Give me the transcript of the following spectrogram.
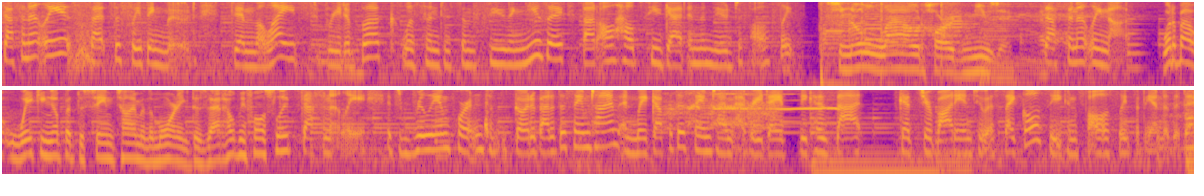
Definitely set the sleeping mood. Dim the lights, read a book, listen to some soothing music. That all helps you get in the mood to fall asleep. So no loud, hard music? Definitely not. What about waking up at the same time in the morning? Does that help me fall asleep? Definitely. It's really important to go to bed at the same time and wake up at the same time every day because that gets your body into a cycle so you can fall asleep at the end of the day.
